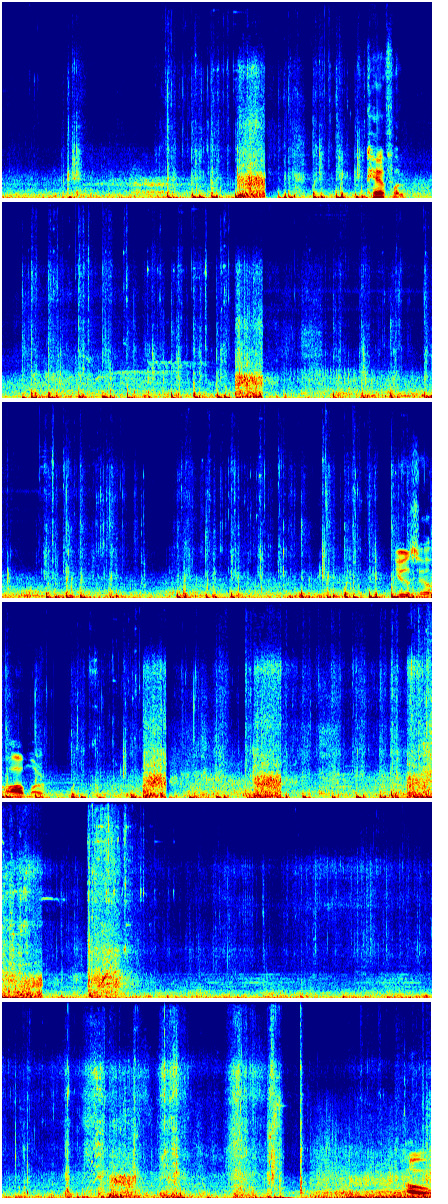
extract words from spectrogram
Careful. Use your armor. Oh,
